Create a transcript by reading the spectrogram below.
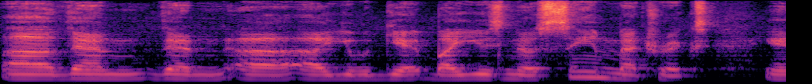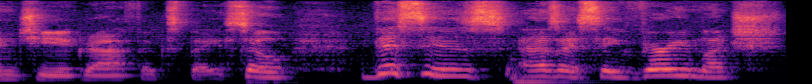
uh, than, than uh, uh, you would get by using those same metrics in geographic space. So this is, as I say, very much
